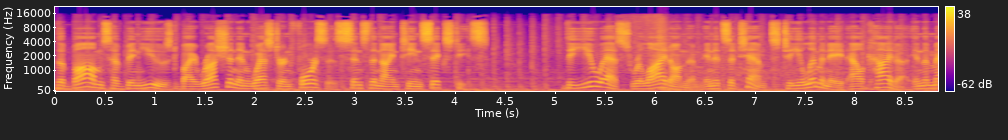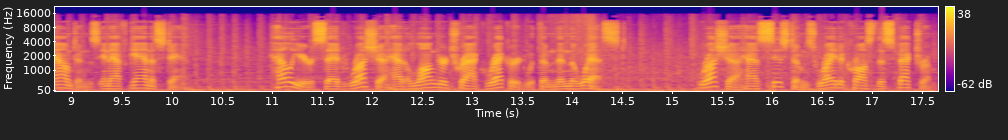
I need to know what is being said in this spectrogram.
The bombs have been used by Russian and Western forces since the 1960s. The US relied on them in its attempts to eliminate al-Qaeda in the mountains in Afghanistan. Hellyer said Russia had a longer track record with them than the West. Russia has systems right across the spectrum,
